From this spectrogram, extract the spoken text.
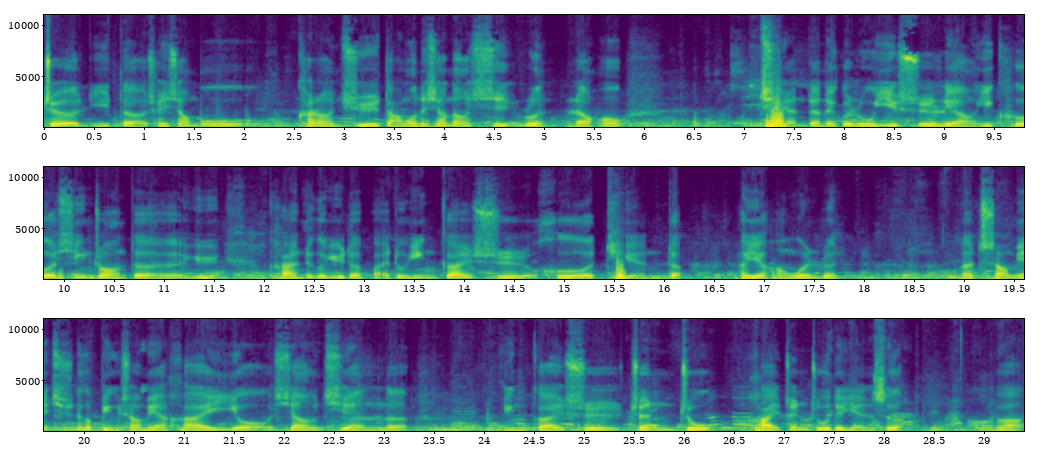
这里的沉香木看上去打磨的相当细润，然后嵌的那个如意是两一颗星状的玉，看这个玉的白度应该是和田的，也很温润。呃，上面其实那个柄上面还有镶嵌了，应该是珍珠，海珍珠的颜色，是吧？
